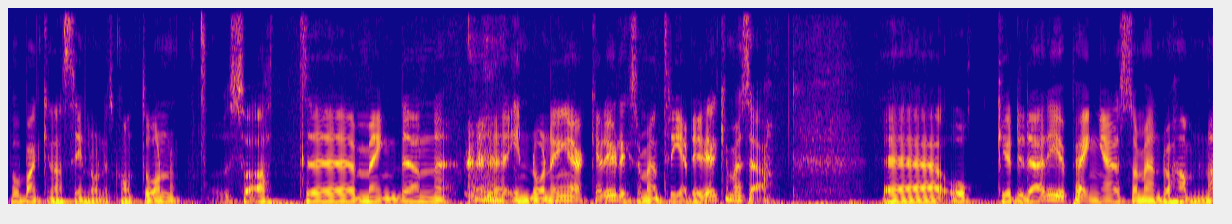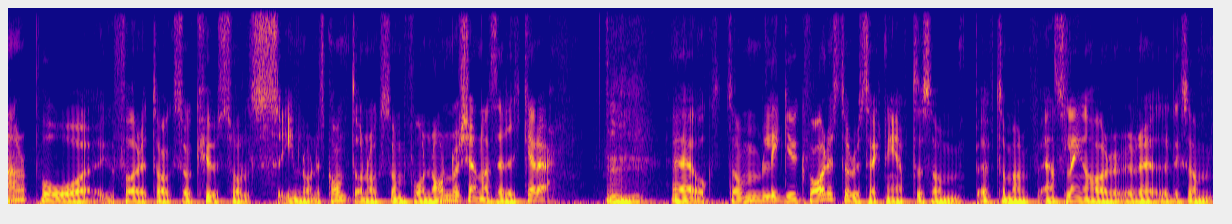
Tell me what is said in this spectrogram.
på bankernas inlåningskonton. Så att eh, mängden inlåning ökade ju liksom en tredjedel kan man säga. Eh, och det där är ju pengar som ändå hamnar på företags och hushålls inlåningskonton och som får någon att känna sig rikare. Mm. Eh, och de ligger kvar i stor utsträckning eftersom, eftersom man än så länge har re, liksom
